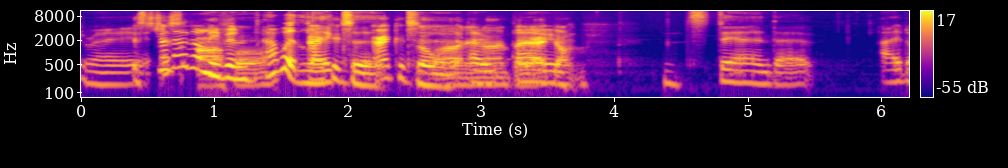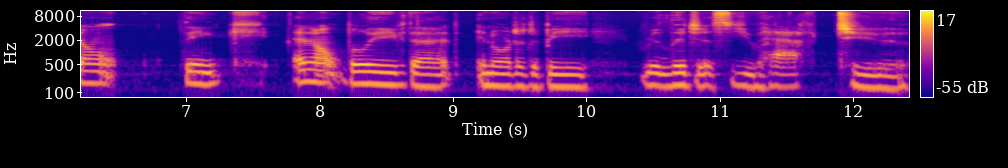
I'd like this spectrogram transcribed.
right. It's just and I don't awful. even. I would like I could, to. I could to, go on and I, on, but I, I don't stand that. I don't think. I don't believe that in order to be religious, you have to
